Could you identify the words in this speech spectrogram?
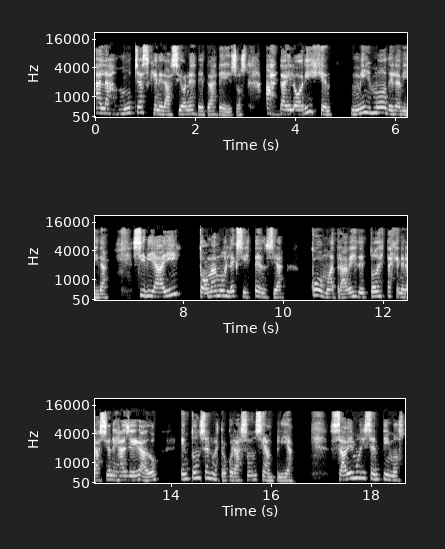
a las muchas generaciones detrás de ellos, hasta el origen mismo de la vida. Si de ahí tomamos la existencia como a través de todas estas generaciones ha llegado, entonces nuestro corazón se amplía. Sabemos y sentimos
